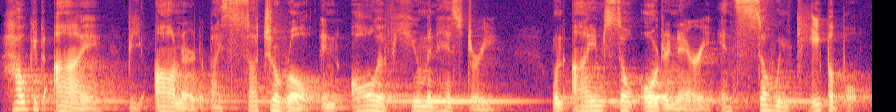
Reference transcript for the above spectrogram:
How could I be honored by such a role in all of human history when I am so ordinary and so incapable?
